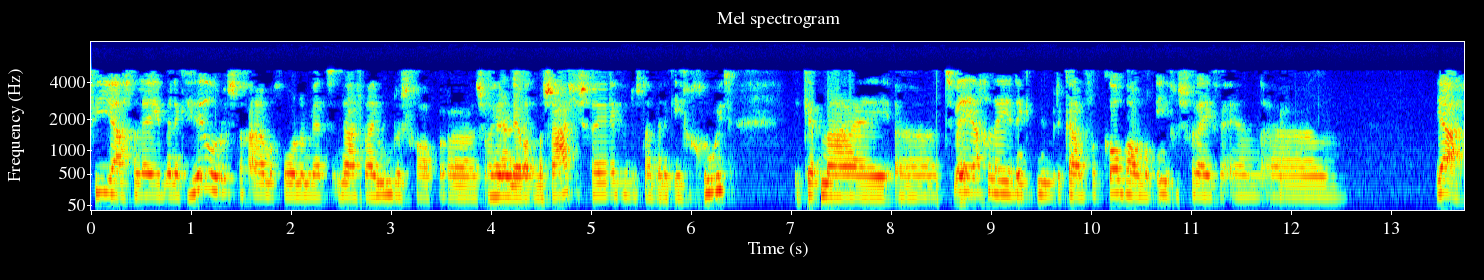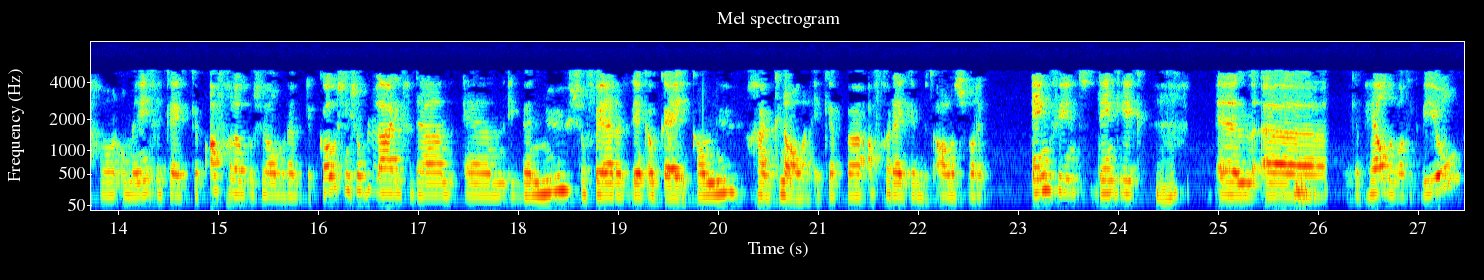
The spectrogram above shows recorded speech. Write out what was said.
vier jaar geleden ben ik heel rustig aan begonnen met naast mijn moederschap zo her en der wat massages geven. Dus daar ben ik in gegroeid. Ik heb mij twee jaar geleden, denk ik nu, bij de Kamer van Koophandel ingeschreven en ja, gewoon om me heen gekeken. Ik heb afgelopen zomer heb ik de coachingsopleiding gedaan. En ik ben nu zover dat ik denk, oké, ik kan nu gaan knallen. Ik heb uh, afgerekend met alles wat ik eng vind, denk ik. Mhm. En uh, ik heb helder wat ik wil.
